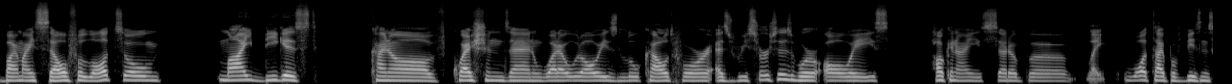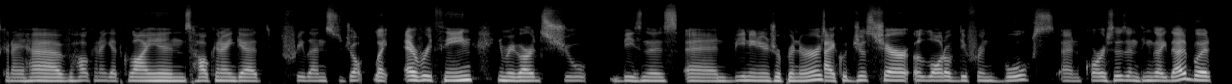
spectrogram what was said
by myself a lot. So my biggest kind of questions and what I would always look out for as resources were always how can I set up a like what type of business can I have? How can I get clients? How can I get freelance job? Like everything in regards to business and being an entrepreneur. I could just share a lot of different books and courses and things like that. But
